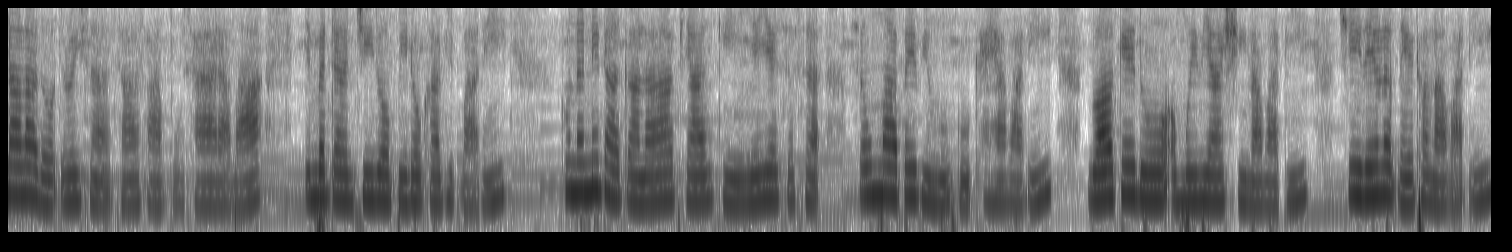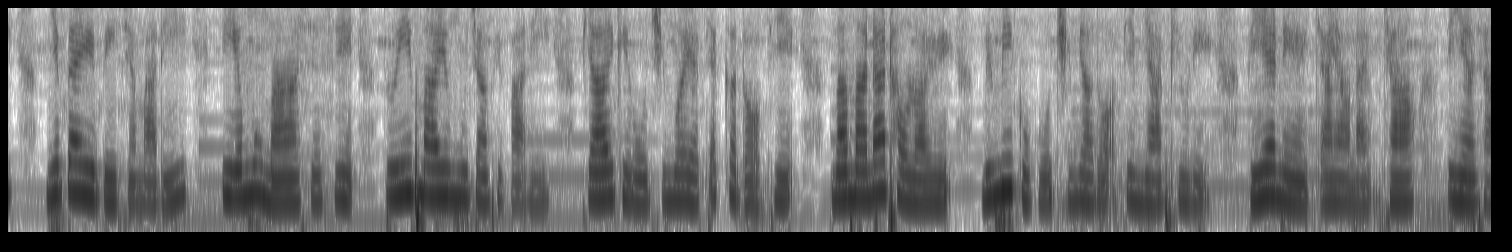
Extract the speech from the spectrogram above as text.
နာလာသောတိရစ္ဆာန်စားစာကိုစားရတာပါအင်မတန်ကြီးသောဘေးဒုက္ခဖြစ်ပါသည် ခုနှစ်နှစ်တာကာလဖျားခင်ရရဆက်ဆက်ဆုံးမပိတ်ပြမှုကိုခံရပါသည်။နွားကဲ့သို့အမွေးများရှိလာပါသည်။ခြေသေးလက်သေးထွက်လာပါသည်။မြစ်ပတ်၍ပြီးကြံပါသည်။ဤအမှုမှာစစ်စစ်သူ၏မှားယွင်းမှုကြောင့်ဖြစ်ပါသည်။ဖျားခင်ကိုချီးမွမ်းရပြက်ကတ်သောအဖြစ်မာမာနထောင်လာ၍မိမိကိုယ်ကိုချီးမြှောက်သောအဖြစ်များပြုလေ။ဘေးရန်နှင့်ကြားရောက်နိုင်ကြောင်းသိရစာ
